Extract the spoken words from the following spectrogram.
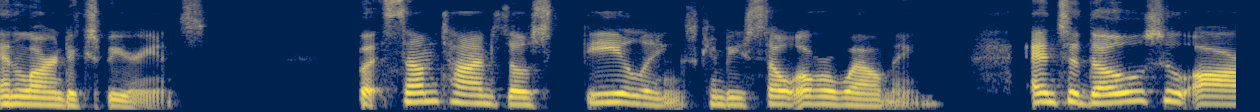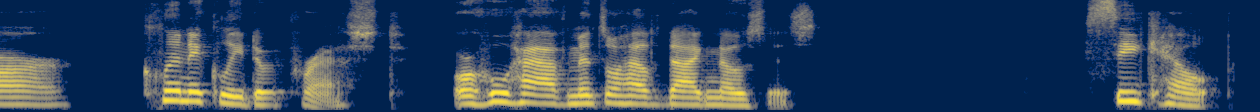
and learned experience. But sometimes those feelings can be so overwhelming. And to those who are clinically depressed, or who have mental health diagnosis, seek help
